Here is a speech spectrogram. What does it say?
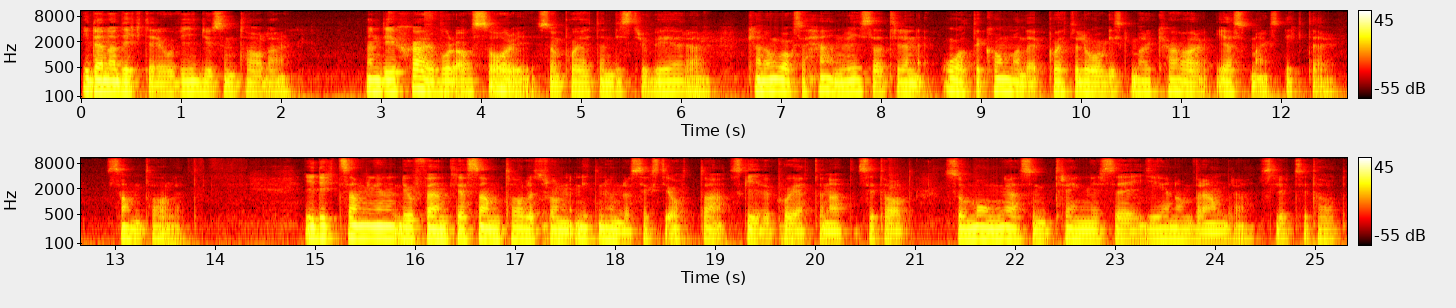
I denna dikt är det Ovidio som talar. Men de skärvor av sorg som poeten distribuerar kan nog också hänvisa till en återkommande poetologisk markör i Östmarks dikter, samtalet. I diktsamlingen Det offentliga samtalet från 1968 skriver poeten att citat så många som tränger sig genom varandra, slutcitat,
